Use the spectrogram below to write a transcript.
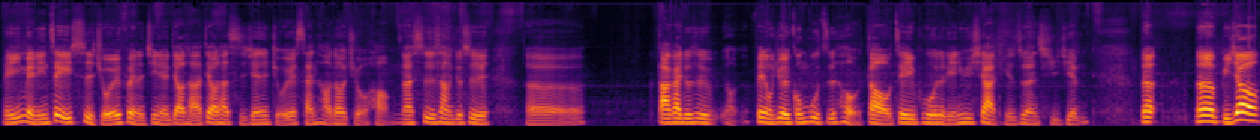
美银美林这一次九月份的今年调查，调查时间是九月三号到九号。那事实上就是呃，大概就是呃非农就业公布之后，到这一波的连续下跌的这段期间，那那比较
